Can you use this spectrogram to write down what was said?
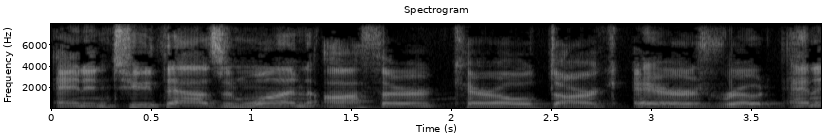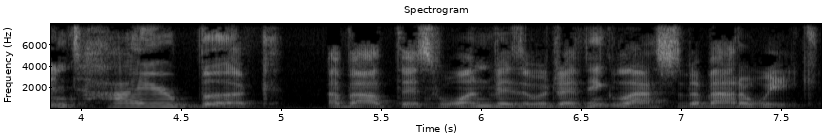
and in 2001, author Carol Dark Ayres wrote an entire book about this one visit, which I think lasted about a week.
